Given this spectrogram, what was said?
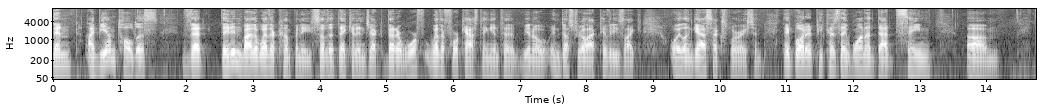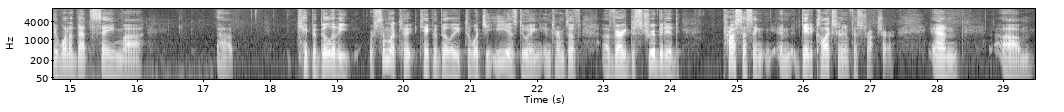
Then IBM told us that they didn't buy the weather company so that they could inject better weather forecasting into you know industrial activities like oil and gas exploration. They bought it because they wanted that same, um, they wanted that same uh, uh, capability or similar ca- capability to what GE is doing in terms of a very distributed processing and data collection infrastructure. And um,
